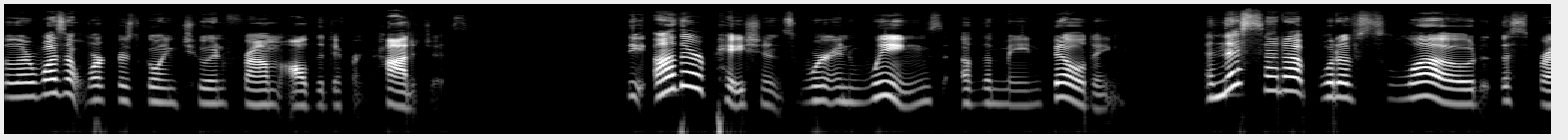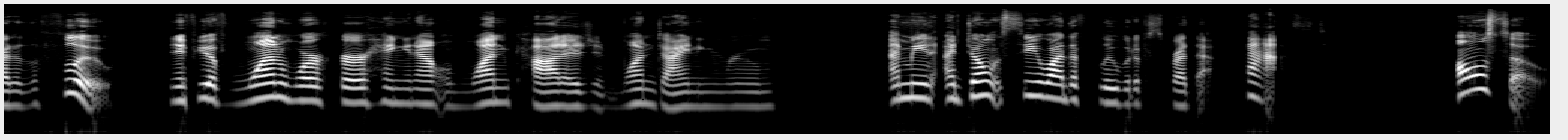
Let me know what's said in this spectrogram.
So there wasn't workers going to and from all the different cottages. The other patients were in wings of the main building, and this setup would have slowed the spread of the flu. And if you have one worker hanging out in one cottage in one dining room, I mean, I don't see why the flu would have spread that fast. Also,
